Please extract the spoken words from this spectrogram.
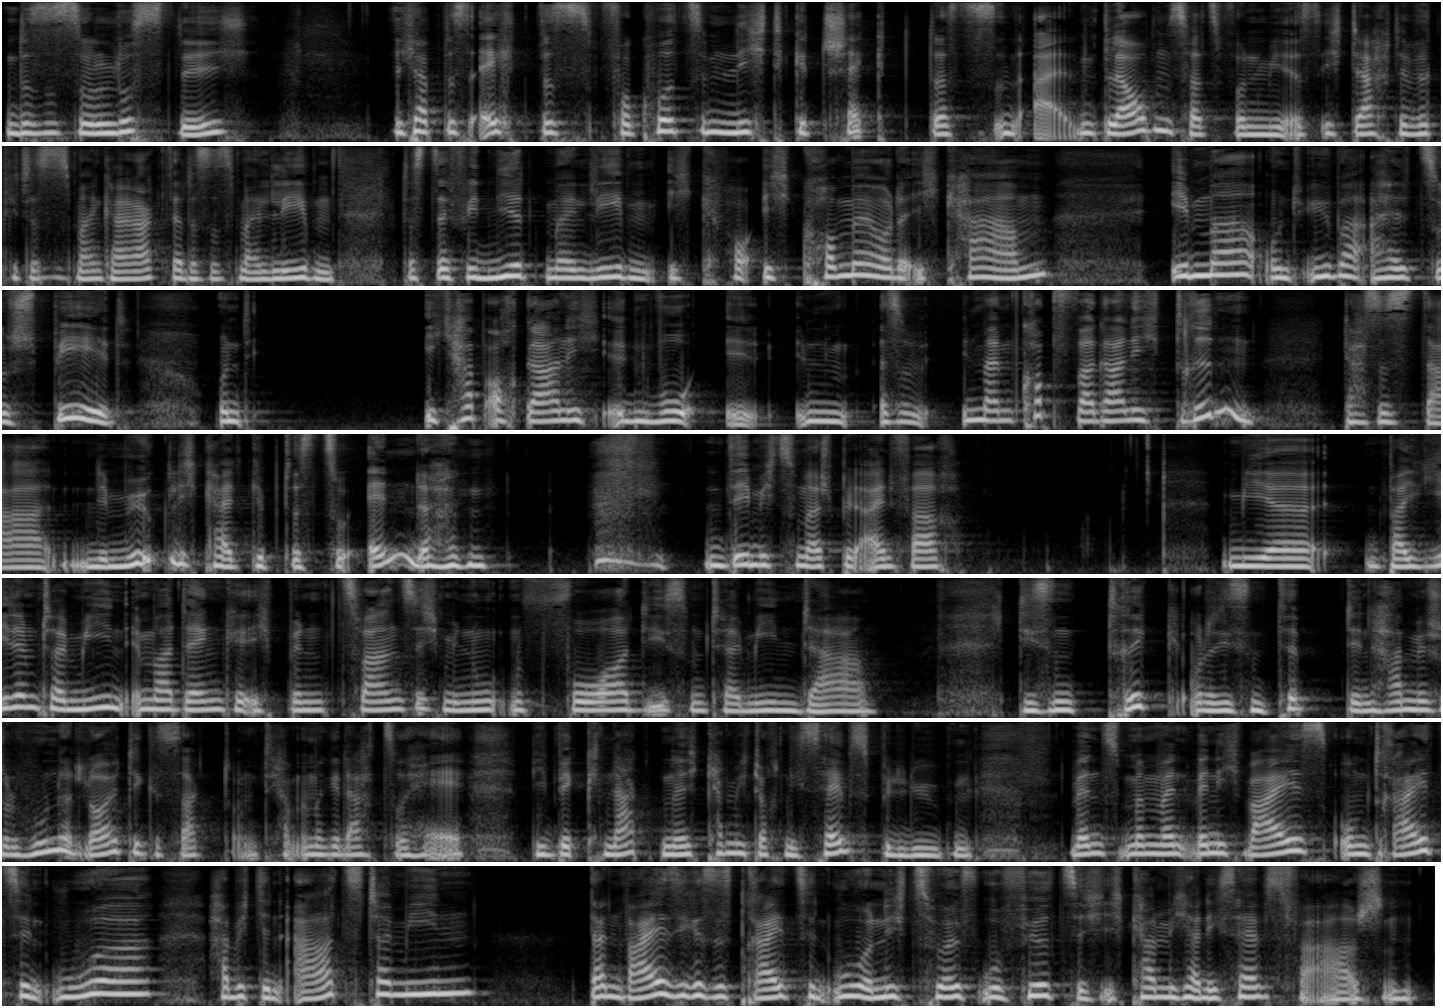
und das ist so lustig. Ich habe das echt bis vor kurzem nicht gecheckt, dass das ein, Glaubenssatz von mir ist. Ich dachte wirklich, das ist mein Charakter, das ist mein Leben. Das definiert mein Leben. Ich, ich komme oder ich kam immer und überall zu spät. Und ich habe auch gar nicht irgendwo, in, also in meinem Kopf war gar nicht drin, dass es da eine Möglichkeit gibt, es zu ändern. Indem ich zum Beispiel einfach mir bei jedem Termin immer denke, ich bin 20 Minuten vor diesem Termin da. Diesen Trick oder diesen Tipp, den haben mir schon 100 Leute gesagt und ich habe immer gedacht so, hä, wie beknackt, ne? Ich kann mich doch nicht selbst belügen. Wenn's, wenn, wenn ich weiß, um 13 Uhr habe ich den Arzttermin, dann weiß ich, es ist 13 Uhr und nicht 12.40 Uhr. Ich kann mich ja nicht selbst verarschen.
